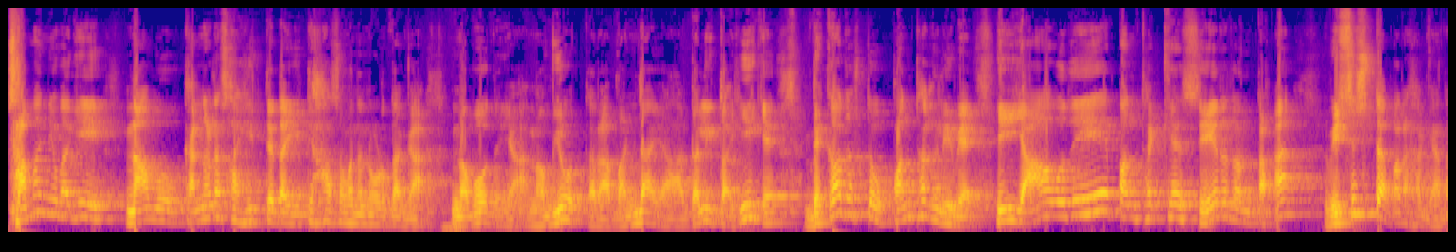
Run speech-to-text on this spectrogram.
ಸಾಮಾನ್ಯವಾಗಿ ನಾವು ಕನ್ನಡ ಸಾಹಿತ್ಯದ ಇತಿಹಾಸವನ್ನು ನೋಡಿದಾಗ ನವೋದಯ, ನವ್ಯೋತ್ತರ, ಬಂಡಾಯ, ದಲಿತ ಹೀಗೆ ಬೇಕಾದಷ್ಟು ಪಂಥಗಳಿವೆ. ಈ ಯಾವುದೇ ಪಂಥಕ್ಕೆ ಸೇರದಂತಹ ವಿಶಿಷ್ಟ ಬರಹಗಾರ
